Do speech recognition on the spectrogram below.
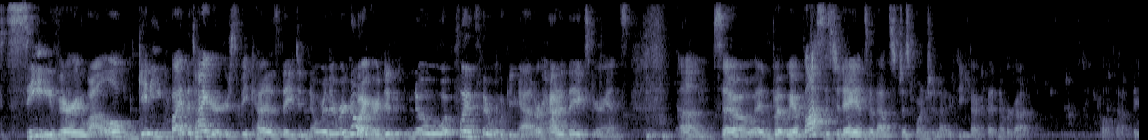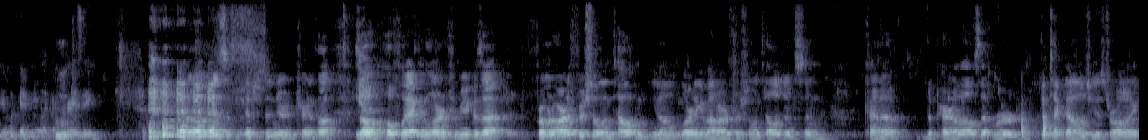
see very well get eaten by the tigers because they didn't know where they were going or didn't know what plants they were looking at or how did they experience? Um, so, and but we have glasses today, and so that's just one genetic defect that never got. You're looking at me like I'm Hmm. crazy. Well, I'm just interested in your train of thought. So Yeah. hopefully I can learn from you because I, from an artificial intelligence, you know, learning about artificial intelligence and kind of the parallels that we're the technology is drawing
